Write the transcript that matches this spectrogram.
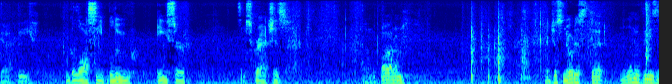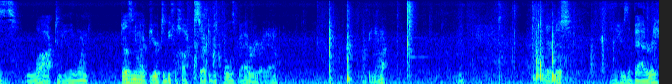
we've got the glossy blue Acer. Some scratches on the bottom. I just noticed that one of these is locked and the other one does not appear to be locked so I can just pull this battery right out. Maybe not. There it is. And here's the battery.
